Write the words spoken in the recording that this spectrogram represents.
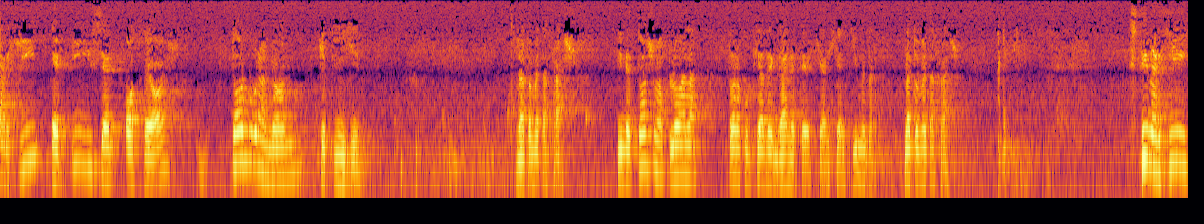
αρχή επίλυσε ο Θεός των ουρανών και την γη. Να το μεταφράσω. Είναι τόσο απλό αλλά τώρα που πια δεν κάνετε και αρχαία κείμενα να το μεταφράσω. Στην αρχή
